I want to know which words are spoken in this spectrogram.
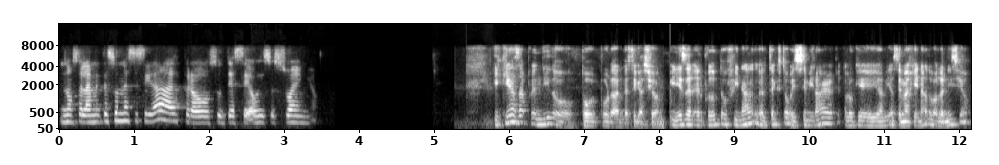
no solamente sus necesidades, pero sus deseos y sus sueños. ¿Y qué has aprendido por, la investigación? ¿Y es el, producto final, el texto, es similar a lo que habías imaginado al inicio?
